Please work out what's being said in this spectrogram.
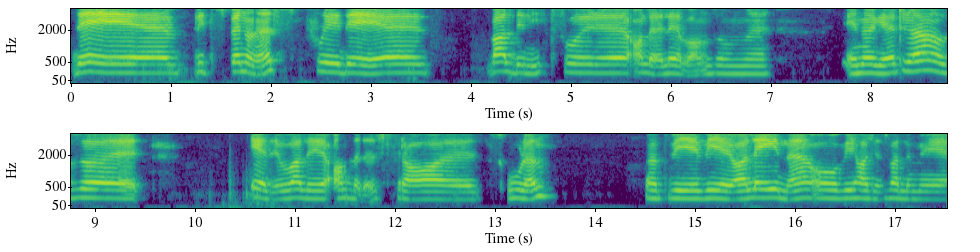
Det er litt spennende, fordi det er veldig nytt for eh, alle elevene som eh, er i Norge, tror jeg. Og så eh, er det jo veldig annerledes fra skolen. At vi, vi, er jo alene, og vi har ikke så veldig mye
